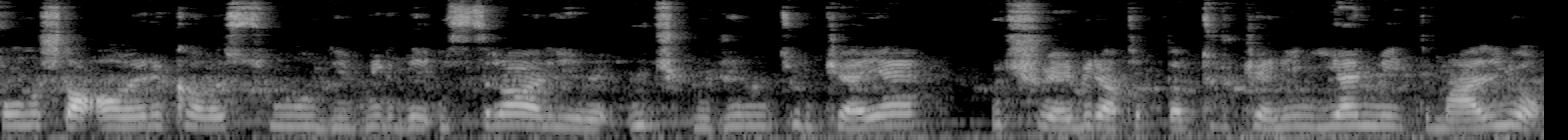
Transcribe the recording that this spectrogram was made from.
Sonuçta Amerika ve Suudi bir de İsrail ve 3 gücün Türkiye'ye 3 ve 1 atıp da Türkiye'nin yenme ihtimali yok.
